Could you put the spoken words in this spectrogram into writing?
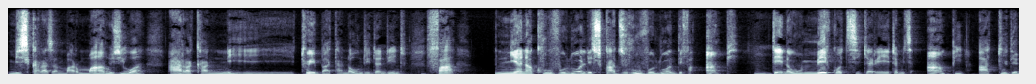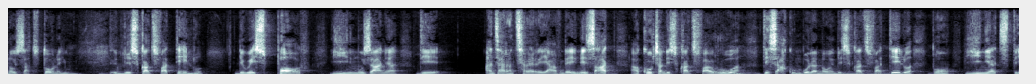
misy karazany maromaro izy io an, araka ny toe-batanao indrindra indrindra, fa ny anankiroa voalohany, ilay sokajy roa voalohany dia efa ampy. Mm. tena omeko atsika rehetra mihitsy ampy atody ianao zato taona io mm. le sokajy fahatelo le hoe sport iny moa zany a de anjaran'ny tsirairay avy ndray iny hoe za ankoatra an'le sokajy faharoa de za koa mbola anao an'le sokajy fahatelo a bon iny a tsy de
